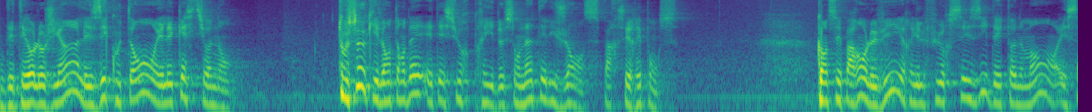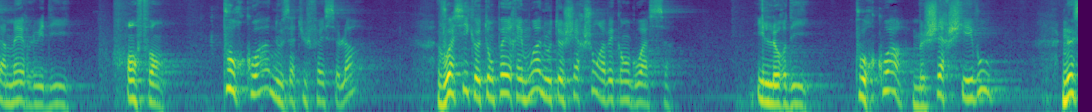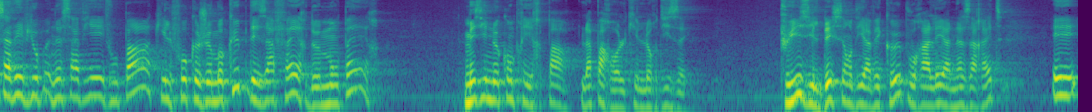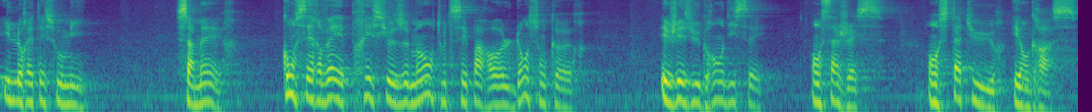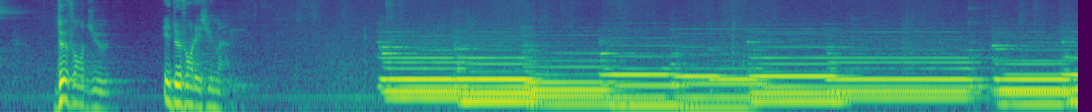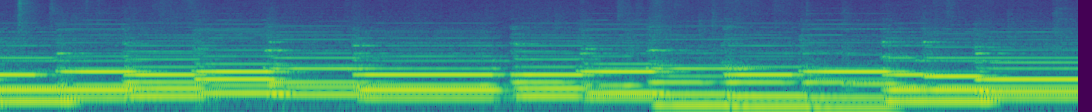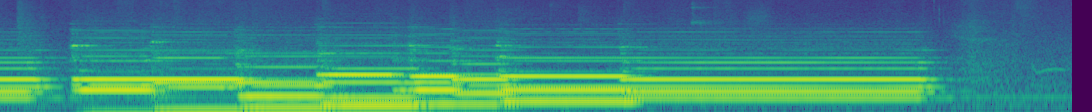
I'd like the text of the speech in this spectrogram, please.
des théologiens, les écoutant et les questionnant. Tous ceux qui l'entendaient étaient surpris de son intelligence par ses réponses. Quand ses parents le virent, ils furent saisis d'étonnement et sa mère lui dit, Enfant, pourquoi nous as-tu fait cela? Voici que ton père et moi, nous te cherchons avec angoisse. Il leur dit, pourquoi me cherchiez-vous? Ne saviez-vous pas qu'il faut que je m'occupe des affaires de mon Père? Mais ils ne comprirent pas la parole qu'il leur disait. Puis il descendit avec eux pour aller à Nazareth, et il leur était soumis. Sa mère conservait précieusement toutes ces paroles dans son cœur, et Jésus grandissait en sagesse, en stature et en grâce devant Dieu et devant les humains.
